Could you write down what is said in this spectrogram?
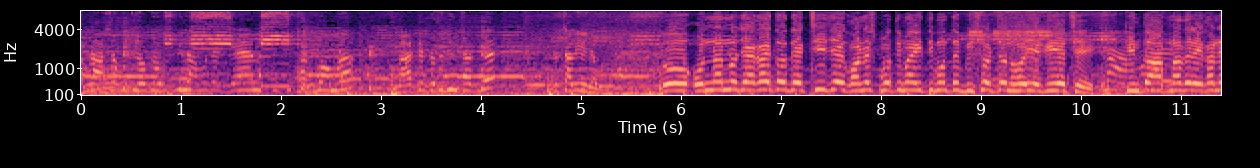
আমরা আশা করছি যতদিন আমাদের জ্ঞান সুস্থ থাকব আমরা মার্কেট যতদিন থাকবে চালিয়ে যাব। তো অন্যান্য জায়গায় তো দেখছি যে গণেশ প্রতিমা ইতিমধ্যে বিসর্জন হয়ে গিয়েছে। কিন্তু আপনাদের এখানে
